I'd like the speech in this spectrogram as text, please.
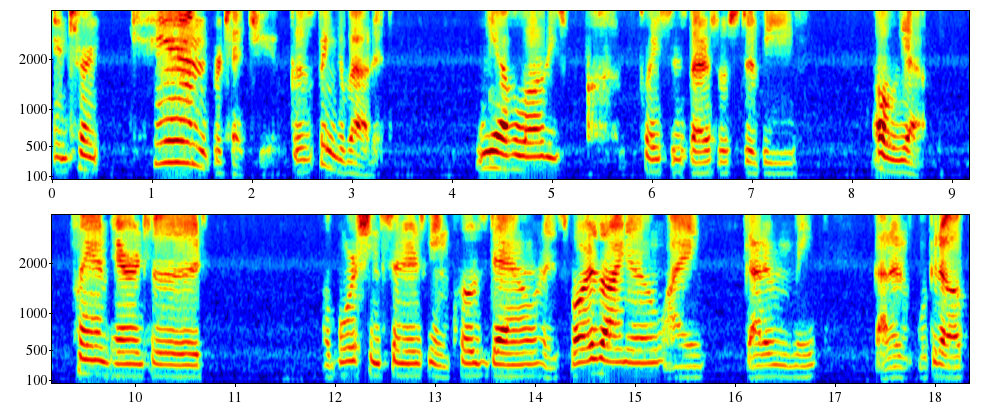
in turn, can protect you. Because think about it. We have a lot of these places that are supposed to be, oh yeah, Planned Parenthood, abortion centers getting closed down. As far as I know, I gotta make, gotta look it up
